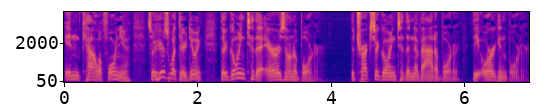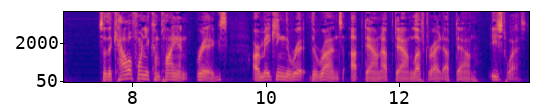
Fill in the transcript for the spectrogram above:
in California. So here's what they're doing: they're going to the Arizona border. The trucks are going to the Nevada border, the Oregon border. So the California compliant rigs are making the the runs up down up down left right up down east west.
